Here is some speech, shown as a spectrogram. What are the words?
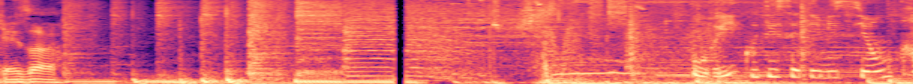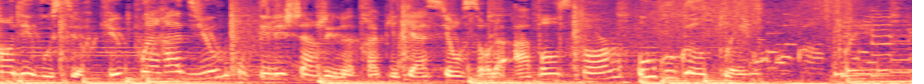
15 h. écouter cette émission, rendez-vous sur cube.radio ou téléchargez notre application sur le Apple Store ou Google Play. Sweet.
